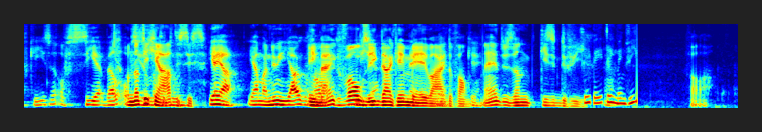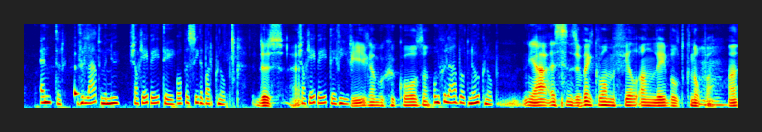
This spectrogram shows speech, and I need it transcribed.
3.5 kiezen? Of zie je wel Omdat die gratis is. Ja, ja, ja, maar nu in jouw geval... In mijn geval zie ik daar geen meewaarde van. Nee, dus dan kies ik de 4. GPT min 4. Voilà. Enter. Verlaat menu. ChatGPT. Open sidebar knop. Dus, ChatGPT 4. 4 hebben we gekozen. Ongelabeld no knop. Ja, ze werken wel met veel unlabeled knoppen. Mm. Hè?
